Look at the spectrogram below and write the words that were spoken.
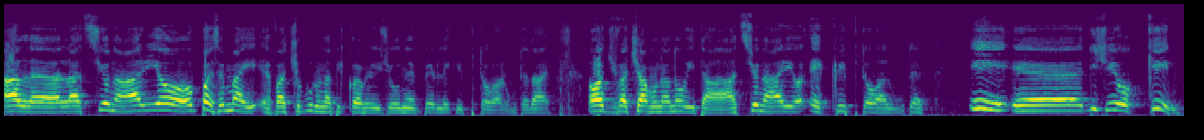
all'azionario. Poi semmai eh, faccio pure una piccola previsione per le criptovalute. Dai, oggi facciamo una novità: azionario e criptovalute. E eh, dicevo che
